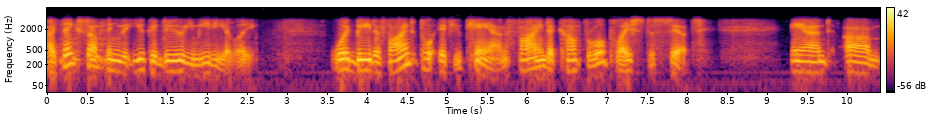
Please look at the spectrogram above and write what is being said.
I think something that you could do immediately would be to find, if you can, find a comfortable place to sit. And um,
